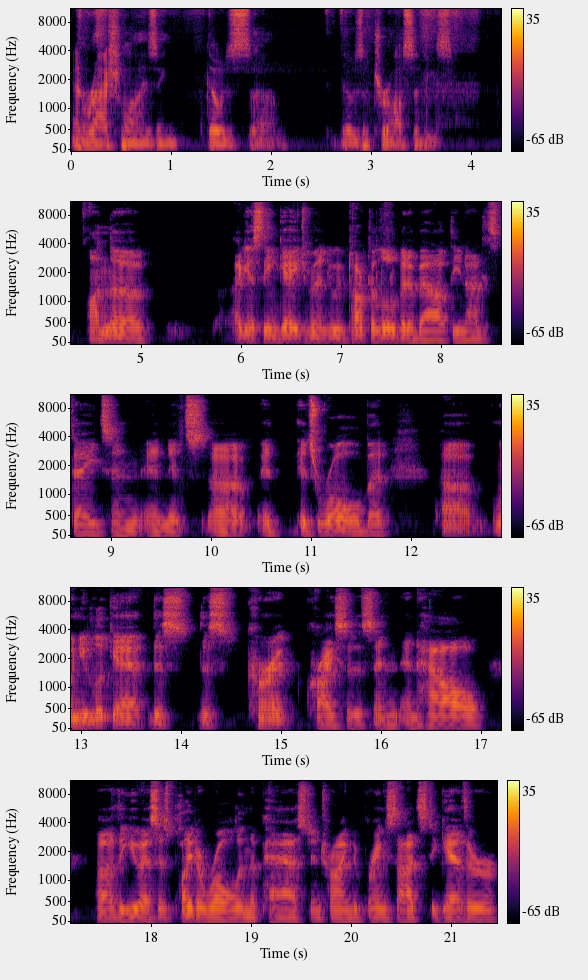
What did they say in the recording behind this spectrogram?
and rationalizing those um, those atrocities. On the, I guess the engagement we've talked a little bit about the United States and and its uh, it, its role, but uh, when you look at this this current crisis and and how uh, the U.S. has played a role in the past in trying to bring sides together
